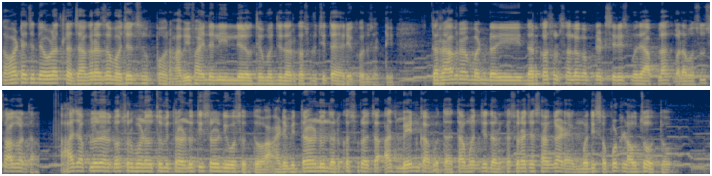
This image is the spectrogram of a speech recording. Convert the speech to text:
नवाट्याच्या देवळातल्या जागराचा भजन संपवून आम्ही फायनली इल्लेलो होते म्हणजे नरकासूरची तयारी करूसाठी. तर राम राम मंडळी नरकासूर सलग अपडेट सिरीजमध्ये आपला मनापासून स्वागत आहे. आज आपलं नरकासूर बनवतो मित्रांनो तिसरा दिवस होतो आणि मित्रांनो नरकासुराचा आज मेन काम होता. त्या म्हणजे नरकासुराच्या सांगाड्यांमध्ये सपोर्ट लावचो होतो.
